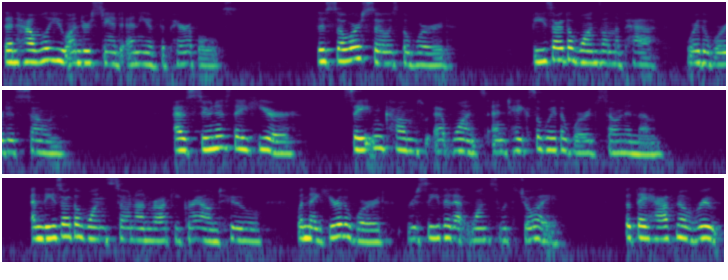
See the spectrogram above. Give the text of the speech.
Then how will you understand any of the parables? The sower sows the word. These are the ones on the path where the word is sown. As soon as they hear, Satan comes at once and takes away the word sown in them. And these are the ones sown on rocky ground who, When they hear the word, receive it at once with joy. But they have no root,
